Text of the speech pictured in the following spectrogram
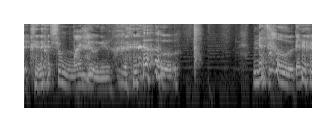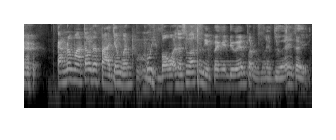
Langsung maju gitu. Nggak tahu kan? Karena mata udah tajam kan? Wih bawa sesuatu nih pengen dilempar maju aja kayak.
